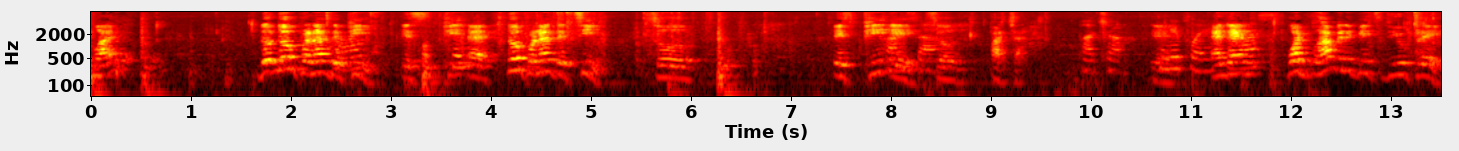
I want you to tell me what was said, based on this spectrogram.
What? Don't, don't pronounce the P. It's P. Uh, don't pronounce the T. So it's P A. So Pacha. Pacha. Yeah. Can you play And then, us? what, how many beats do you play?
